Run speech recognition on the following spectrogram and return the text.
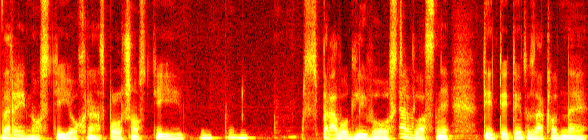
verejnosti, ochrana spoločnosti, spravodlivosť ano. a vlastne tie, tie, tieto základné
